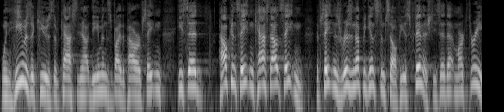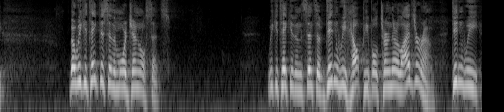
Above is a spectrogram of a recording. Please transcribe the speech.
When he was accused of casting out demons by the power of Satan, he said, How can Satan cast out Satan? If Satan is risen up against himself, he is finished. He said that in Mark 3. But we could take this in a more general sense. We could take it in the sense of didn't we help people turn their lives around? Didn't we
